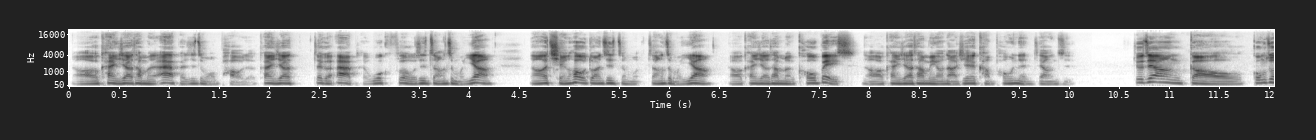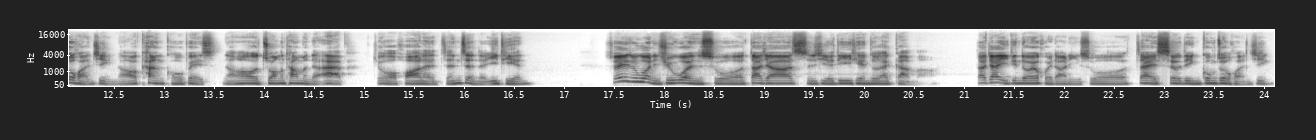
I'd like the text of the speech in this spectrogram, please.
然后看一下他们的 App 是怎么跑的，看一下这个 App 的 Workflow 是长怎么样，然后前后端是怎么长怎么样，然后看一下他们 Code Base，然后看一下他们有哪些 Component 这样子，就这样搞工作环境，然后看 Code Base，然后装他们的 App，就花了整整的一天。所以如果你去问说大家实习的第一天都在干嘛，大家一定都会回答你说在设定工作环境，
